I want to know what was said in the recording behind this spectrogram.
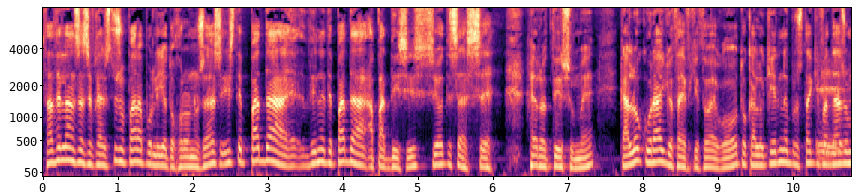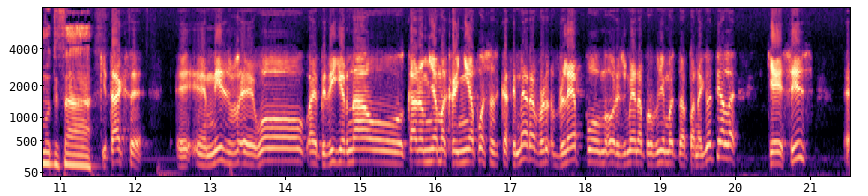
θα ήθελα να σας ευχαριστήσω πάρα πολύ για το χρόνο σας. Είστε πάντα, ε, δίνετε πάντα απαντήσεις σε ό,τι σας ε, ρωτήσουμε. Καλό κουράγιο θα ευχηθώ εγώ. Το καλοκαίρι είναι μπροστά και φαντάζομαι ότι θα... Κοιτάξτε, ε, εμείς, εγώ επειδή γυρνάω, κάνω μια μακρινή απόσταση κάθε μέρα, βλέπω ορισμένα προβλήματα Παναγιώτη, αλλά και εσείς ε,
